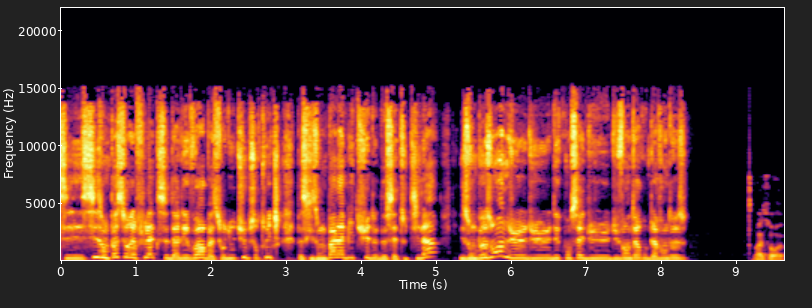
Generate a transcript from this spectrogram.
s'ils n'ont pas ce réflexe d'aller voir bah, sur YouTube, sur Twitch, parce qu'ils n'ont pas l'habitude de cet outil-là, ils ont besoin du, du, des conseils du, du vendeur ou de la vendeuse. Ouais, c'est vrai.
